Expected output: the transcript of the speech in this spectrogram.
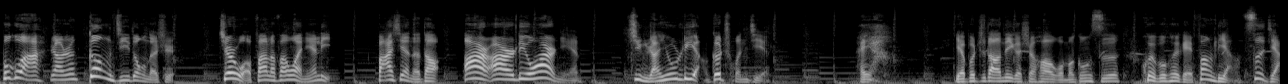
不过啊，让人更激动的是，今儿我翻了翻万年历，发现呢，到二二六二年竟然有两个春节。哎呀，也不知道那个时候我们公司会不会给放两次假，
